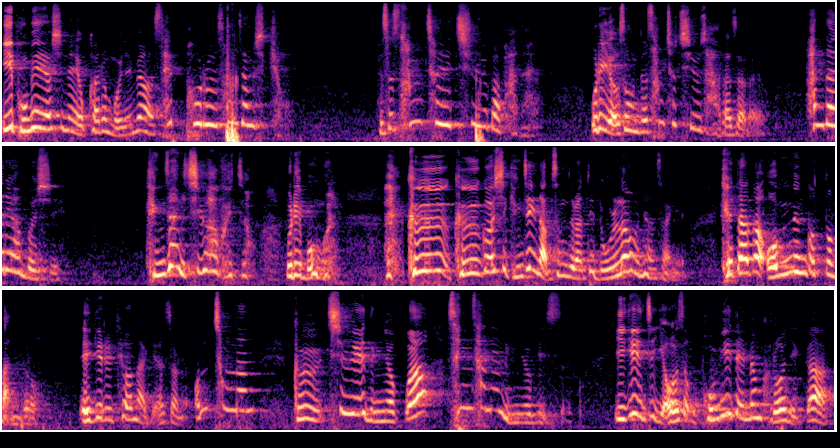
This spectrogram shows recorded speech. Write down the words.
이 봄의 여신의 역할은 뭐냐면 세포를 성장시켜. 그래서 상처의 치유가 많아요. 우리 여성들 상처 치유 잘하잖아요. 한 달에 한 번씩 굉장히 치유하고 있죠. 우리 몸을. 그 그것이 굉장히 남성들한테 놀라운 현상이에요. 게다가 없는 것도 만들어. 아기를 태어나게 하잖아요. 엄청난 그 치유의 능력과 생산의 능력이 있어요. 이게 이제 여성 봄이 되면 그러니까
